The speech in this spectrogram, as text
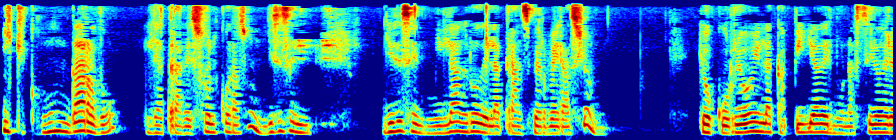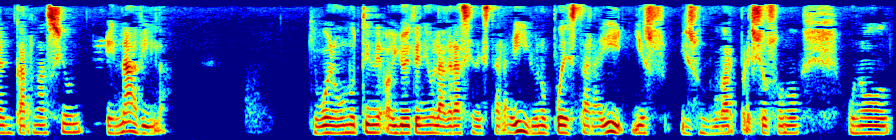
y que con un dardo le atravesó el corazón. Y ese es el, y ese es el milagro de la transverberación, que ocurrió en la capilla del Monasterio de la Encarnación en Ávila. Que bueno, uno tiene, yo he tenido la gracia de estar ahí, uno puede estar ahí, y es, es un lugar precioso, uno,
